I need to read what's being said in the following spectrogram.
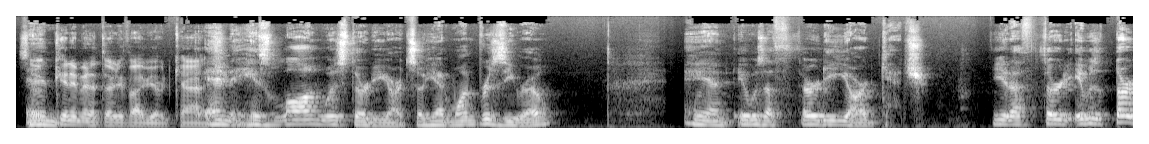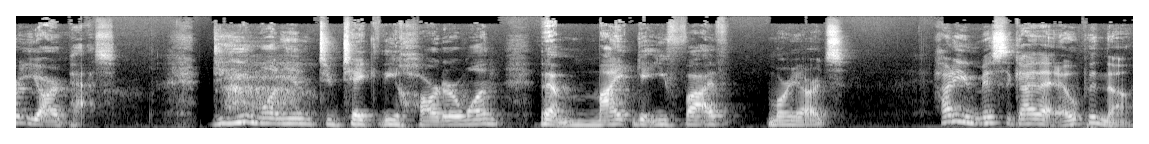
so it and, could have been a 35 yard catch. and his long was 30 yards. So he had one for zero. And it was a 30 yard catch. He had a 30 it was a 30 yard pass. Do you want him to take the harder one that might get you 5 more yards? How do you miss the guy that open though?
